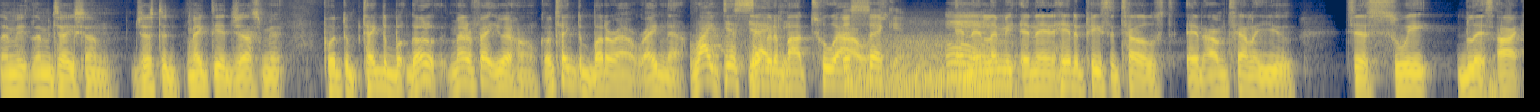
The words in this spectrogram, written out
Let me let me tell you something. Just to make the adjustment Put the take the go. Matter of fact, you at home. Go take the butter out right now. Right this second. Give second. it about two hours. This second. Mm. And then let me and then hit a piece of toast. And I'm telling you, just sweet bliss. All right.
